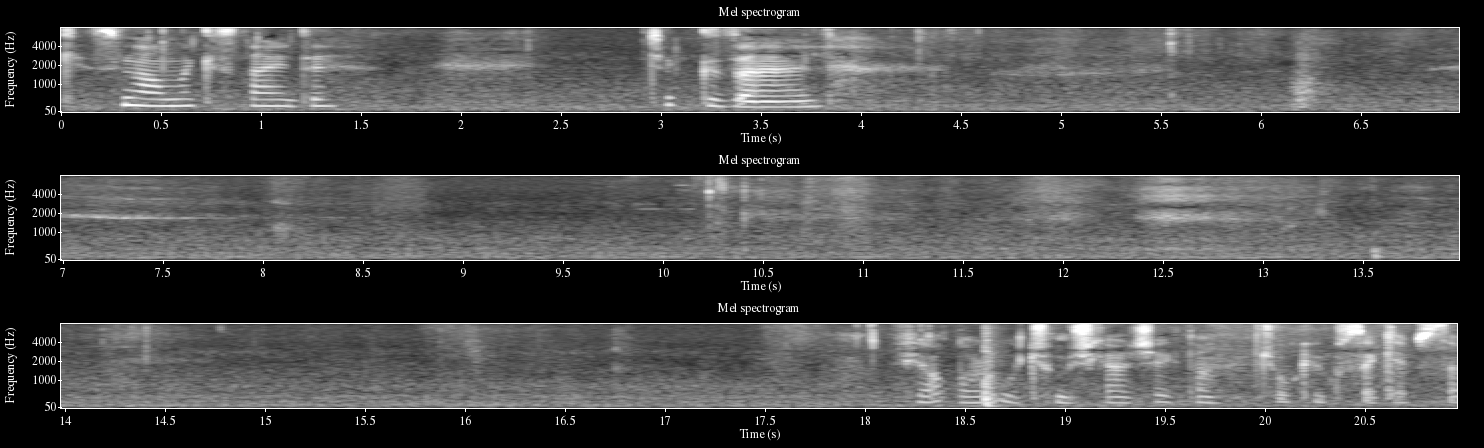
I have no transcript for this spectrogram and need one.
kesin almak isterdi. Çok güzel. Fiyatlar uçmuş gerçekten. Çok yüksek hepsi.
